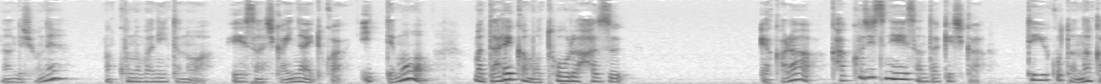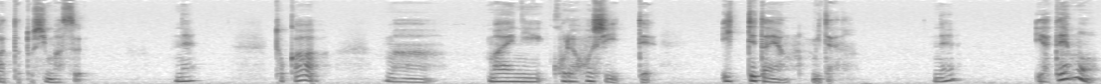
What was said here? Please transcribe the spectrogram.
うなんでしょうね、まあ、この場にいたのは A さんしかいないとか言っても、まあ、誰かも通るはずやから確実に A さんだけしかっていうことはなかったとします。ね。とかまあ前にこれ欲しいって言ってたやんみたいな。ね。いやでも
